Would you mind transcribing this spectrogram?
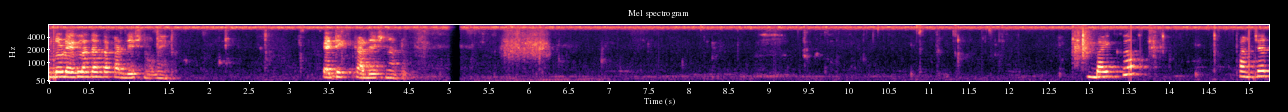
దొడ్డు అంతా కట్ చేసినావు నైట్ పెట్టి కట్ చేసినట్టు. Bike puncture.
